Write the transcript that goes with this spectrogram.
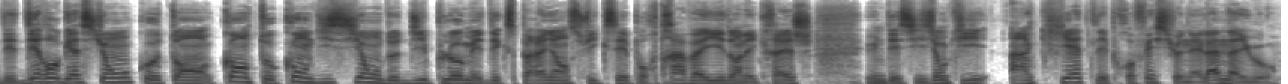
des dérogations quant aux conditions de diplôme et d'expérience fixée pour travailler dans les crèches, une décision qui inquiète les professionnels à Naïo.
